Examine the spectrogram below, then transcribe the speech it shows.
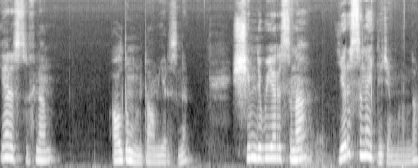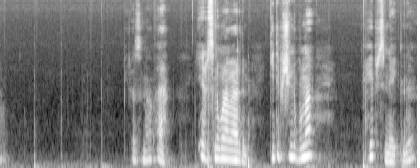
Yarısı falan aldım bunu tamam yarısını. Şimdi bu yarısına yarısını ekleyeceğim bunun da. Birazına he. Yarısını buna verdim. Gidip şimdi buna hepsini ekle.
